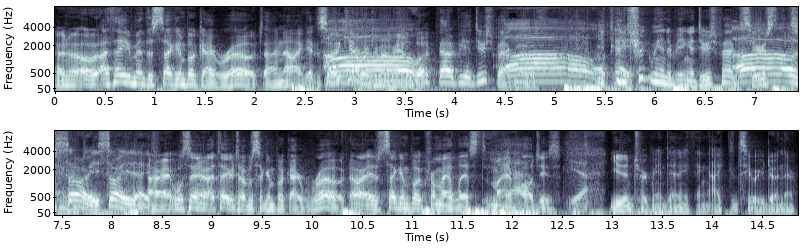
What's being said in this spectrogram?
Oh, no. Oh, I thought you meant the second book I wrote. Uh, know I get. So I can't recommend my own Oh. book. That would be a douchebag move. Oh, You, okay. you tricked me into being a douchebag? Seriously? oh, sorry, sorry, Dave. All right. Well, so anyway, I thought you were talking about the second book I wrote. All right. Second book from my list. My Yeah. apologies. Yeah. You didn't trick me into anything. I could see what you're doing there.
